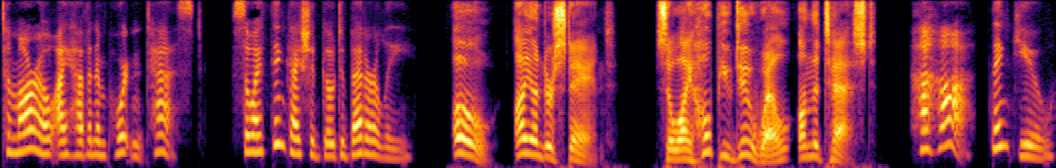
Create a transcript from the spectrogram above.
Tomorrow I have an important test, so I think I should go to bed early. Oh, I understand. So I hope you do well on the test. Haha, thank you.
